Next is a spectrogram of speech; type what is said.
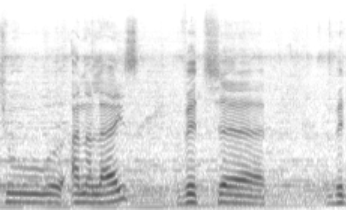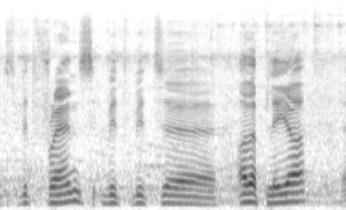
to analyze with uh, with with friends, with with uh, other player. Uh,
